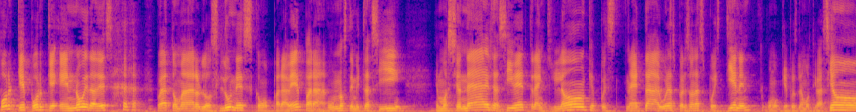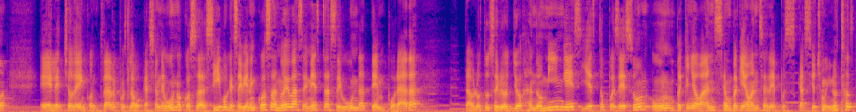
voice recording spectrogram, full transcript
¿Por qué? Porque en novedades voy a tomar los lunes como para ver, para unos temitas así emocionales, así ve, tranquilón, que pues neta algunas personas pues tienen como que pues la motivación, el hecho de encontrar pues la vocación de uno, cosas así, porque se vienen cosas nuevas en esta segunda temporada. Te habló tu servidor Johan Domínguez y esto pues es un, un, pequeño avance, un pequeño avance de pues casi 8 minutos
